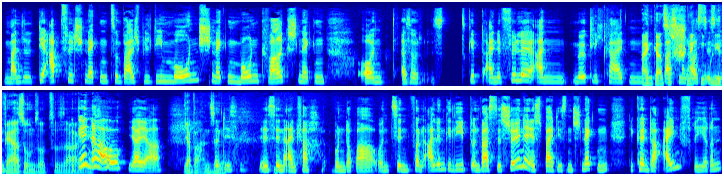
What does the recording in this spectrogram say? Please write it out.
Mandel, die Apfelschnecken zum Beispiel, die Mohnschnecken, Mohnquarkschnecken. Und also es es gibt eine Fülle an Möglichkeiten. Ein ganzes Schneckenuniversum sozusagen. Genau, ja, ja. Ja, Wahnsinn. Die, die, sind einfach wunderbar und sind von allen geliebt. Und was das Schöne ist bei diesen Schnecken, die könnt ihr einfrieren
